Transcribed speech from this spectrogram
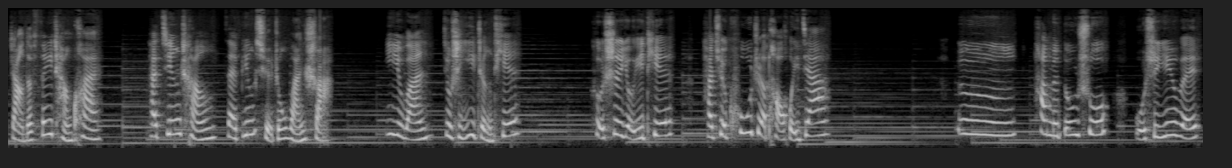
长得非常快，他经常在冰雪中玩耍，一玩就是一整天。可是有一天，他却哭着跑回家。嗯，他们都说我是因为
